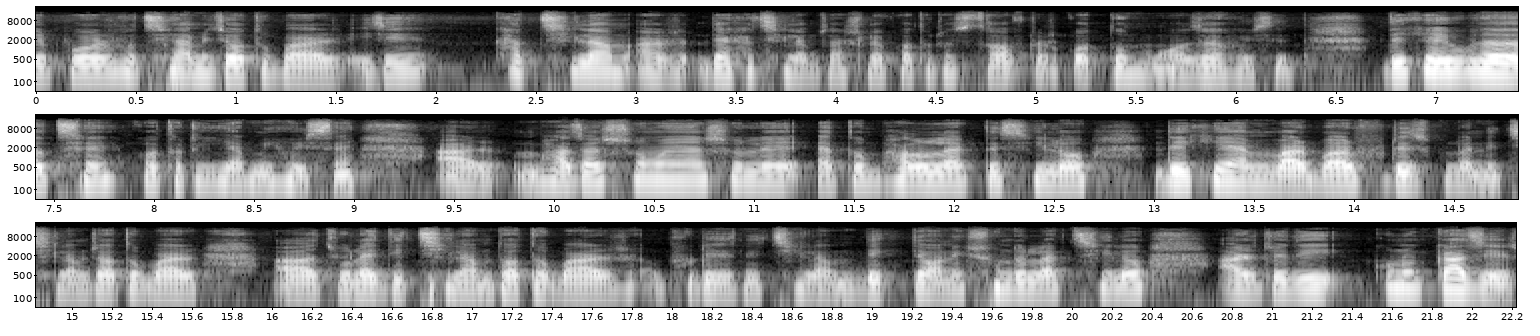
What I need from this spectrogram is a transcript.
এরপর হচ্ছে আমি যতবার এই যে খাচ্ছিলাম আর দেখাচ্ছিলাম যে আসলে কতটা সফট আর কত মজা হয়েছে। দেখেই বোঝা যাচ্ছে কতটা ইয়ামি হয়েছে। আর ভাজার সময় আসলে এত ভালো লাগতেছিল দেখে আমি বারবার ফুটেজগুলো নিচ্ছিলাম। যতবার চুলায় দিচ্ছিলাম, ততবার ফুটেজ নিচ্ছিলাম। দেখতে অনেক সুন্দর লাগছিল। আর যদি কোনো কাজের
